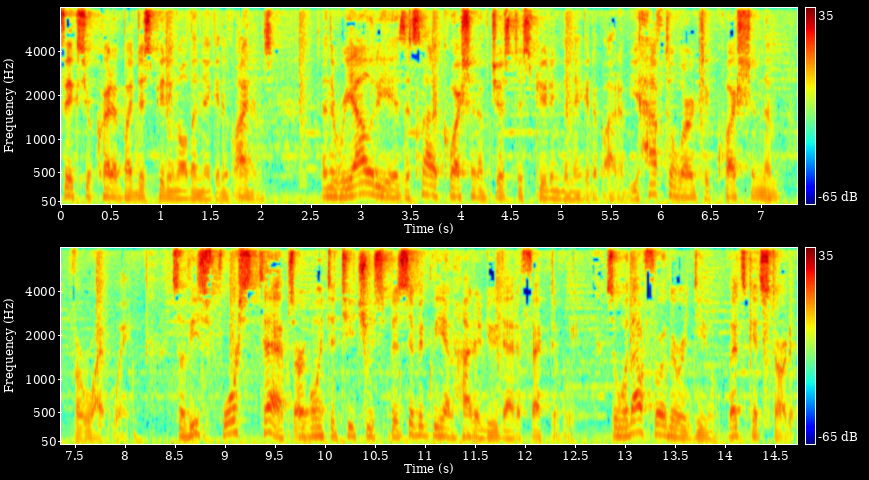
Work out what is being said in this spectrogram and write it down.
fix your credit by disputing all the negative items. And the reality is, it's not a question of just disputing the negative item. You have to learn to question them the right way. So these four steps are going to teach you specifically on how to do that effectively. So without further ado, let's get started.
